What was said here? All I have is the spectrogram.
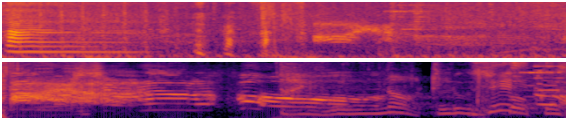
Ah. I will not lose focus.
